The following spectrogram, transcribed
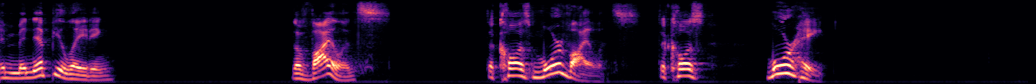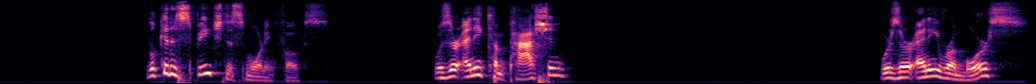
and manipulating the violence to cause more violence, to cause more hate. Look at his speech this morning, folks. Was there any compassion? Was there any remorse?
